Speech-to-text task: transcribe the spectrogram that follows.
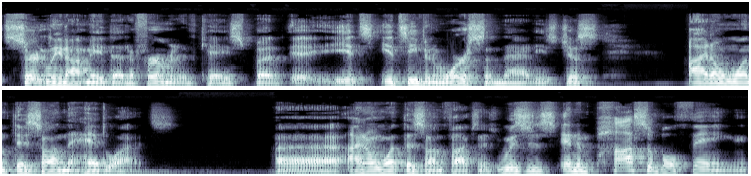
certainly not made that affirmative case, but it's, it's even worse than that. He's just, I don't want this on the headlines. Uh, I don't want this on Fox News, which is an impossible thing.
